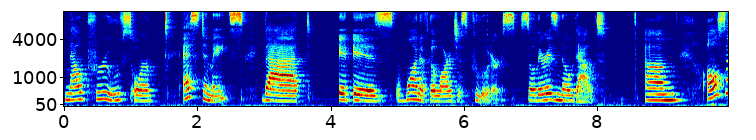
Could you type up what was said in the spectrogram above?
now proves or estimates that it is one of the largest polluters. So there is no doubt. Um, also,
